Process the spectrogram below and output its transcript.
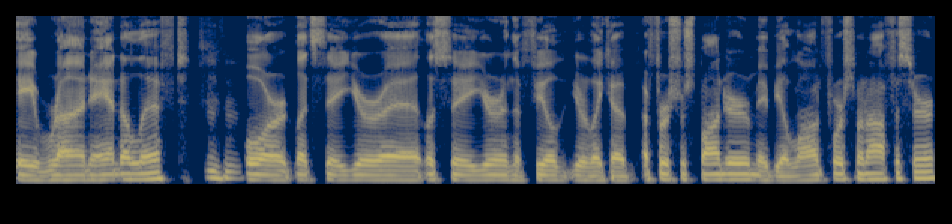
a run and a lift, Mhm. or let's say you're a let's say you're in the field you're like a, a first responder maybe a law enforcement officer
